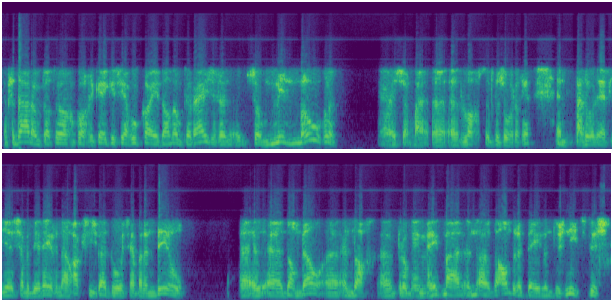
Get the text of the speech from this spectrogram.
En vandaar ook dat er ook al gekeken is, ja, hoe kan je dan ook de reiziger zo min mogelijk uh, zeg maar, uh, last bezorgen. En daardoor heb je zeg maar, de regionale acties waardoor zeg maar, een deel dan wel een dag een probleem heeft, maar een, de andere delen dus niet. Dus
